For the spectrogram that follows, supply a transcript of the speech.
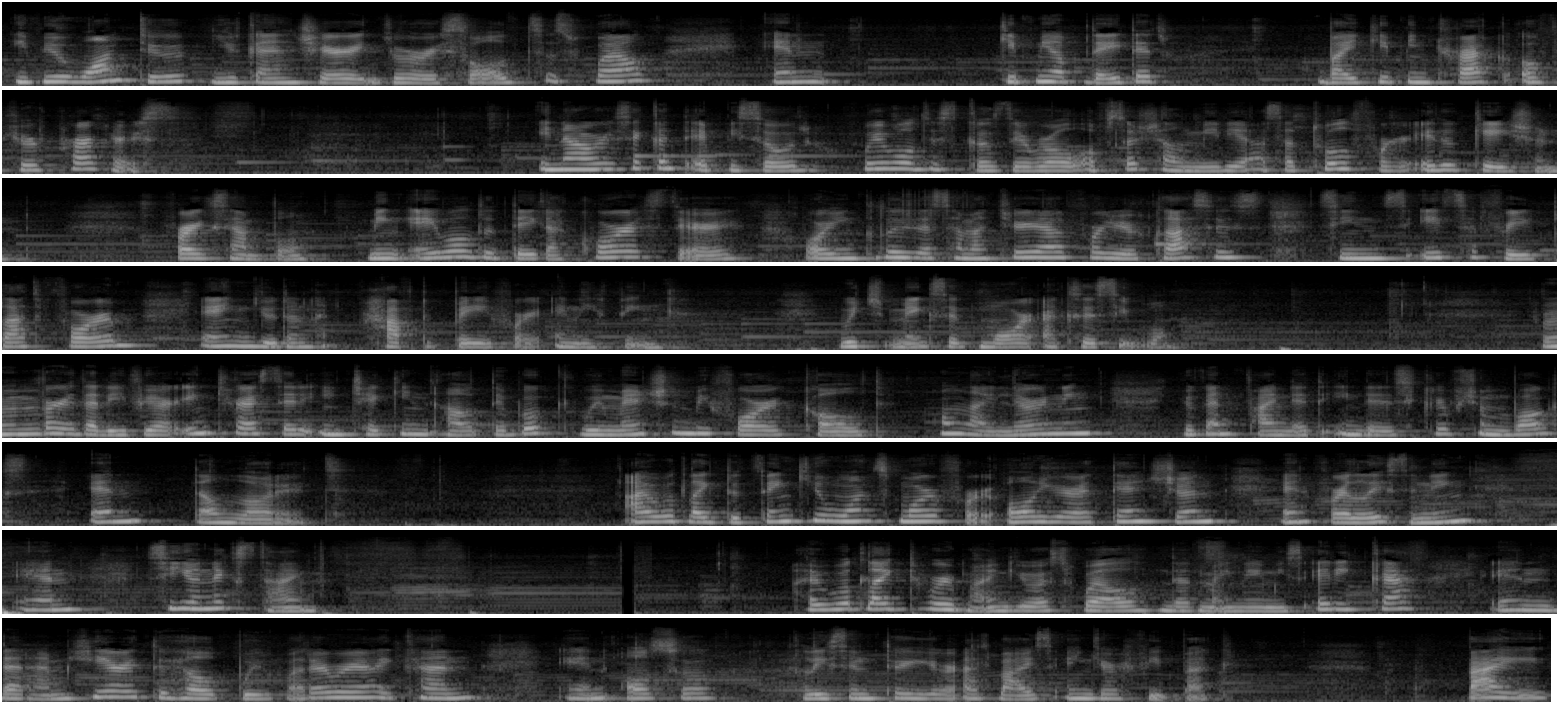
If you want to, you can share your results as well and keep me updated by keeping track of your progress. In our second episode, we will discuss the role of social media as a tool for education. For example, being able to take a course there or include it as a material for your classes since it's a free platform and you don't have to pay for anything, which makes it more accessible. Remember that if you are interested in checking out the book we mentioned before called Online Learning, you can find it in the description box and download it. I would like to thank you once more for all your attention and for listening, and see you next time. I would like to remind you as well that my name is Erika and that I'm here to help with whatever I can and also listen to your advice and your feedback. Bye.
